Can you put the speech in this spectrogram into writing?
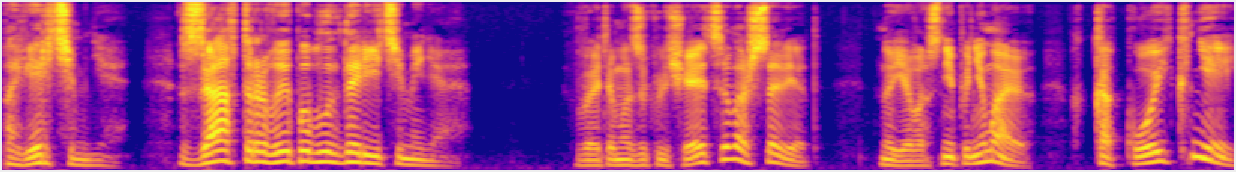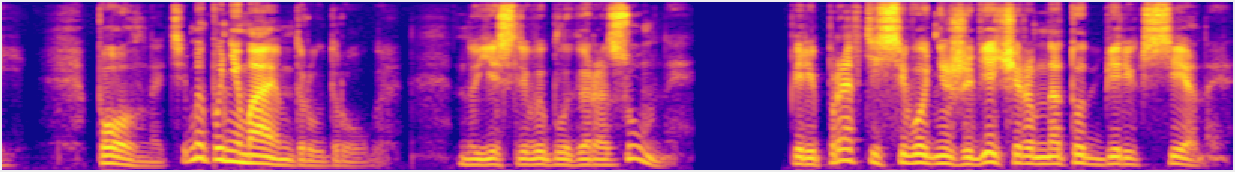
Поверьте мне, завтра вы поблагодарите меня. В этом и заключается ваш совет. Но я вас не понимаю. Какой к ней? Полноте, мы понимаем друг друга. Но если вы благоразумны, переправьтесь сегодня же вечером на тот берег Сены.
